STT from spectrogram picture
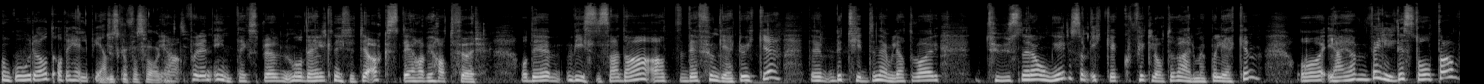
god råd over hele byen. Du skal få svare godt. Ja, for en inntektsprøvd modell knyttet til AKS det har vi hatt før. Og det viste seg da at det fungerte jo ikke. Det betydde nemlig at det var tusener av unger som ikke fikk lov til å være med på leken regjeringen. Og jeg er veldig stolt av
